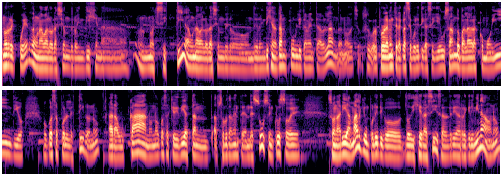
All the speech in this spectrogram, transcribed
no recuerda una valoración de lo indígena, no existía una valoración de lo, de lo indígena tan públicamente hablando, ¿no? De hecho, probablemente la clase política seguía usando palabras como indio o cosas por el estilo, ¿no? Araucano, ¿no? Cosas que hoy día están absolutamente en desuso, incluso sonaría mal que un político lo dijera así, saldría recriminado, ¿no?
